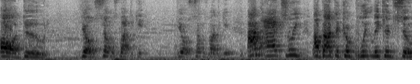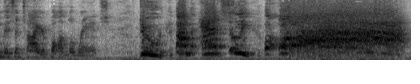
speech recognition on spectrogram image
Oh, dude. Yo, something's about to get. Yo, something's about to get. I'm actually about to completely consume this entire bottle of ranch. Dude, I'm actually. Uh, ah!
